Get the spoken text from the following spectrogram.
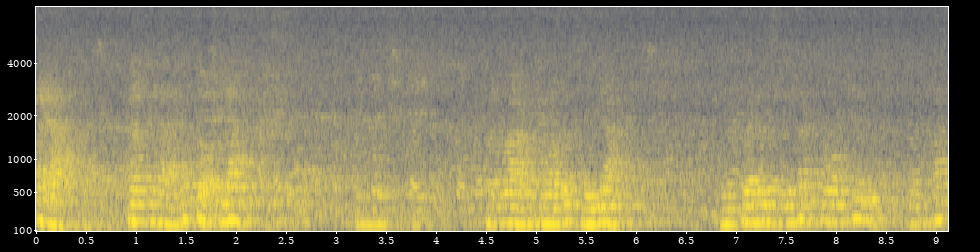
กระดาษเปลือกระดาษแล้วจบยากมันวางตัวหนังสือยากเมือนตัวหนังสือทั้งตัวขึ้นบรรทัด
